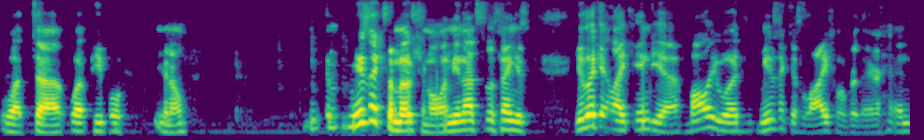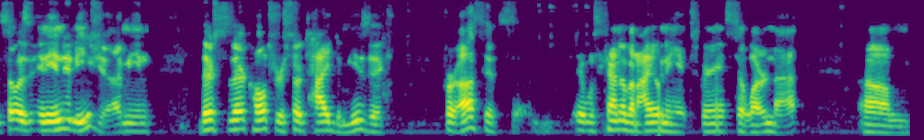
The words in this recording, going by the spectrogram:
what uh, what people you know. Music's emotional. I mean, that's the thing is you look at like India, Bollywood, music is life over there, and so is in Indonesia. I mean, their their culture is so tied to music. For us, it's it was kind of an eye opening experience to learn that. Um,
